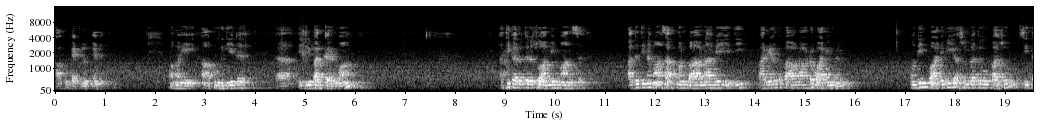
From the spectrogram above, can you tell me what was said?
ආපු ගැටලු ගැන මම මේ ආපු විදිහට ඉදිරිපත් කරනවා අතිකරුතර ස්වාමීන් වහන්සේ අද දින මා සක්මන් භාවනාවේ යෙදී පරයන්ක භාවනාවට වාඩි වුණෙමි. හොඳින් වාඩි වී අසුන්ගත වූ පසු සිත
